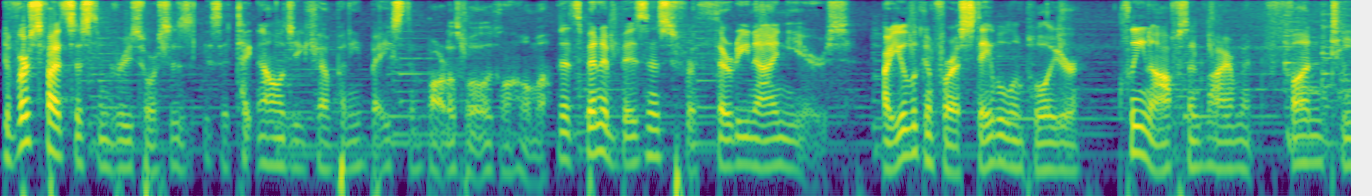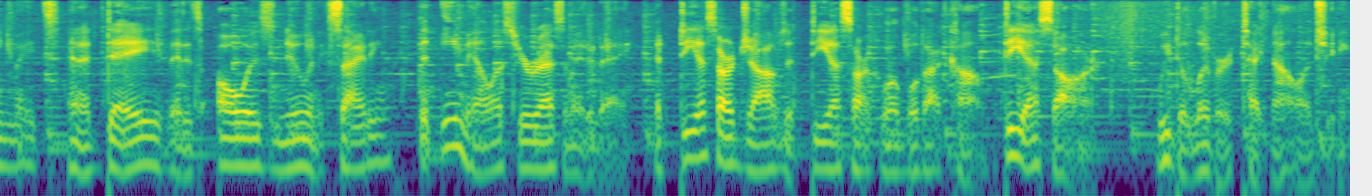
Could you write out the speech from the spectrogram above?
Diversified Systems Resources is a technology company based in Bartlesville, Oklahoma, that's been in business for 39 years. Are you looking for a stable employer, clean office environment, fun teammates, and a day that is always new and exciting? Then email us your resume today at dsrjobs at dsrglobal.com. DSR, we deliver technology.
